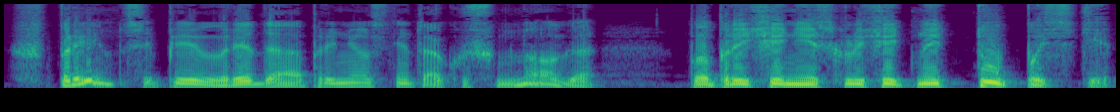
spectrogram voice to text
В принципе, вреда принес не так уж много по причине исключительной тупости.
